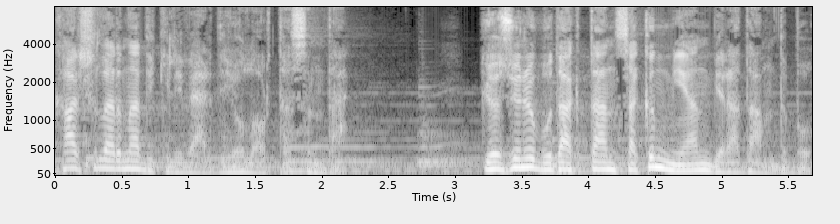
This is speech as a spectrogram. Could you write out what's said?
karşılarına dikiliverdi yol ortasında. Gözünü budaktan sakınmayan bir adamdı bu.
